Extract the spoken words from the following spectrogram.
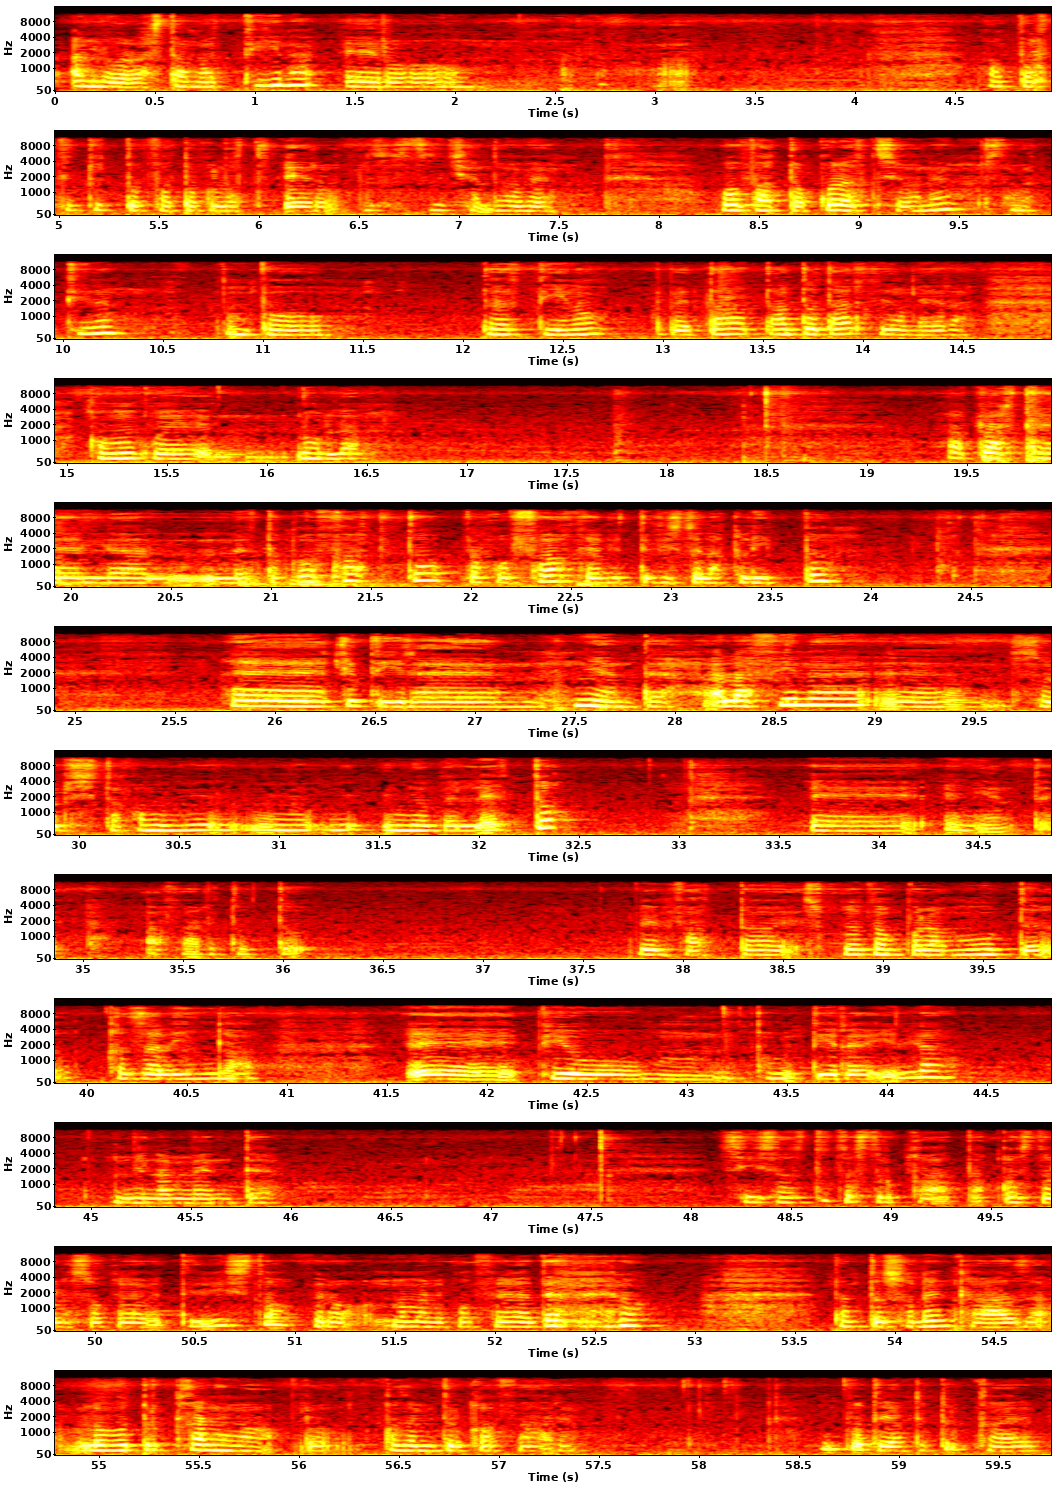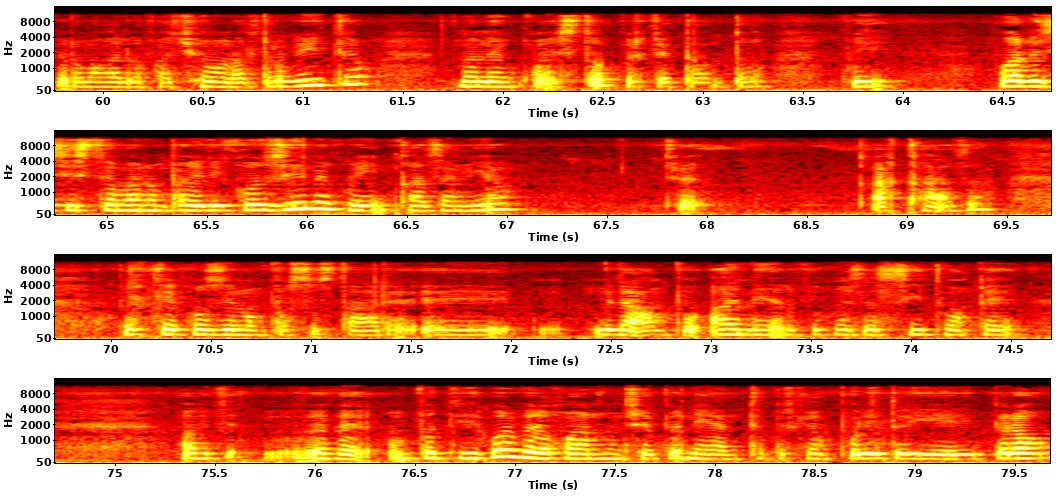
Allora, stamattina ero a, parte tutto ho fatto colazione, ero, cosa sto dicendo, vabbè, ho fatto colazione stamattina, un po' tardino, vabbè, tanto tardi non era, comunque nulla, a parte il letto che ho fatto poco fa, che avete visto la clip, eh, che dire, niente, alla fine eh, sono riuscita a farmi il mio, il mio belletto e, e, niente, a fare tutto ben fatto. E, scusate un po' la mood casalinga e più, mm, come dire, il, non viene a mente. Sì, sono tutta struccata, questo lo so che l'avete visto, però non me ne può fregare meno tanto sono in casa volevo truccare ma però cosa mi trucco a fare? Mi potrei anche truccare però magari lo faccio in un altro video non in questo perché tanto qui vorrei sistemare un paio di cosine qui in casa mia cioè a casa perché così non posso stare e mi dà un po' ai nervi questa situa che vabbè, un po' di polvere qua non c'è per niente perché ho pulito ieri però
